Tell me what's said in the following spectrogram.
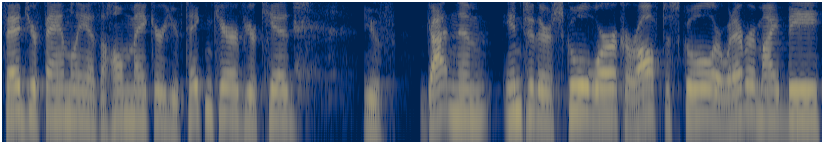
fed your family as a homemaker, you've taken care of your kids, you've gotten them into their schoolwork or off to school or whatever it might be,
